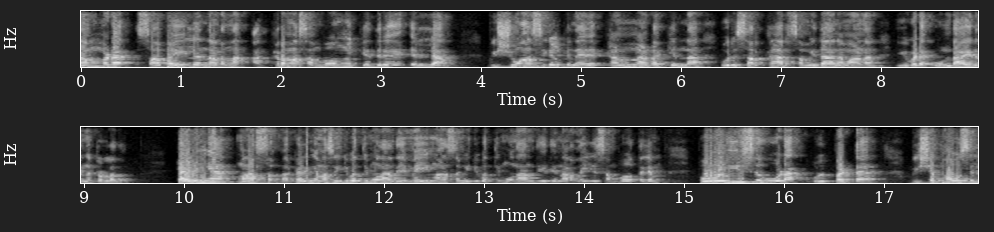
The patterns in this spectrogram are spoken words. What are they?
നമ്മുടെ സഭയിൽ നടന്ന അക്രമ സംഭവങ്ങൾക്കെതിരെ എല്ലാം വിശ്വാസികൾക്ക് നേരെ കണ്ണടയ്ക്കുന്ന ഒരു സർക്കാർ സംവിധാനമാണ് ഇവിടെ ഉണ്ടായിരുന്നിട്ടുള്ളത്. കഴിഞ്ഞ മാസം കഴിഞ്ഞ മാസം ഇരുപത്തി മൂന്നാം തീയതി മെയ് മാസം ഇരുപത്തി മൂന്നാം തീയതി നടന്ന ഈ സംഭവത്തിലും പോലീസ് കൂടെ ഉൾപ്പെട്ട് ബിഷപ്പ് ഹൗസിൽ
